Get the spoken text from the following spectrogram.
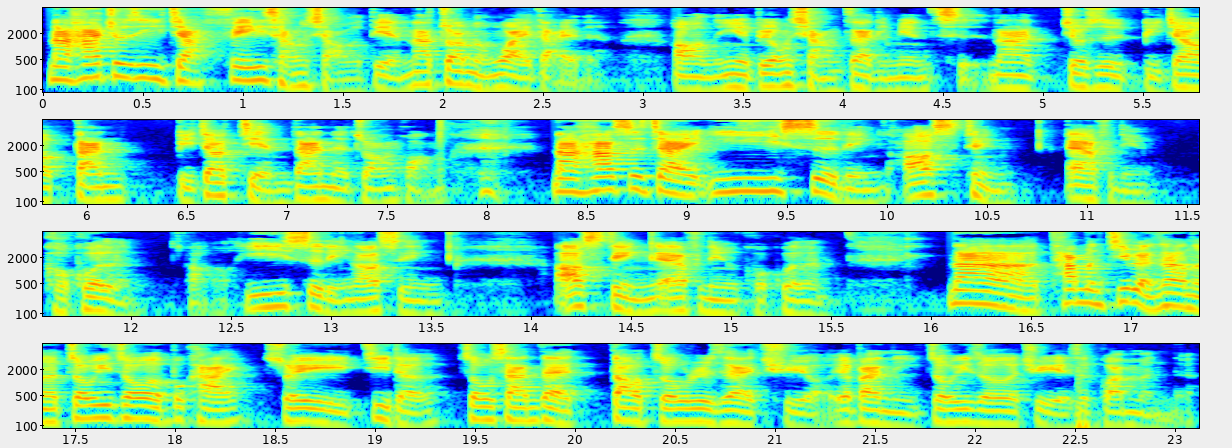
那它就是一家非常小的店，那专门外带的哦。你也不用想在里面吃，那就是比较单、比较简单的装潢。那它是在一一四零 Austin Avenue Coquitlam 好，一一四零 Austin Austin Avenue Coquitlam 那他们基本上呢，周一周二不开，所以记得周三再到周日再去哦，要不然你周一周二去也是关门的。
